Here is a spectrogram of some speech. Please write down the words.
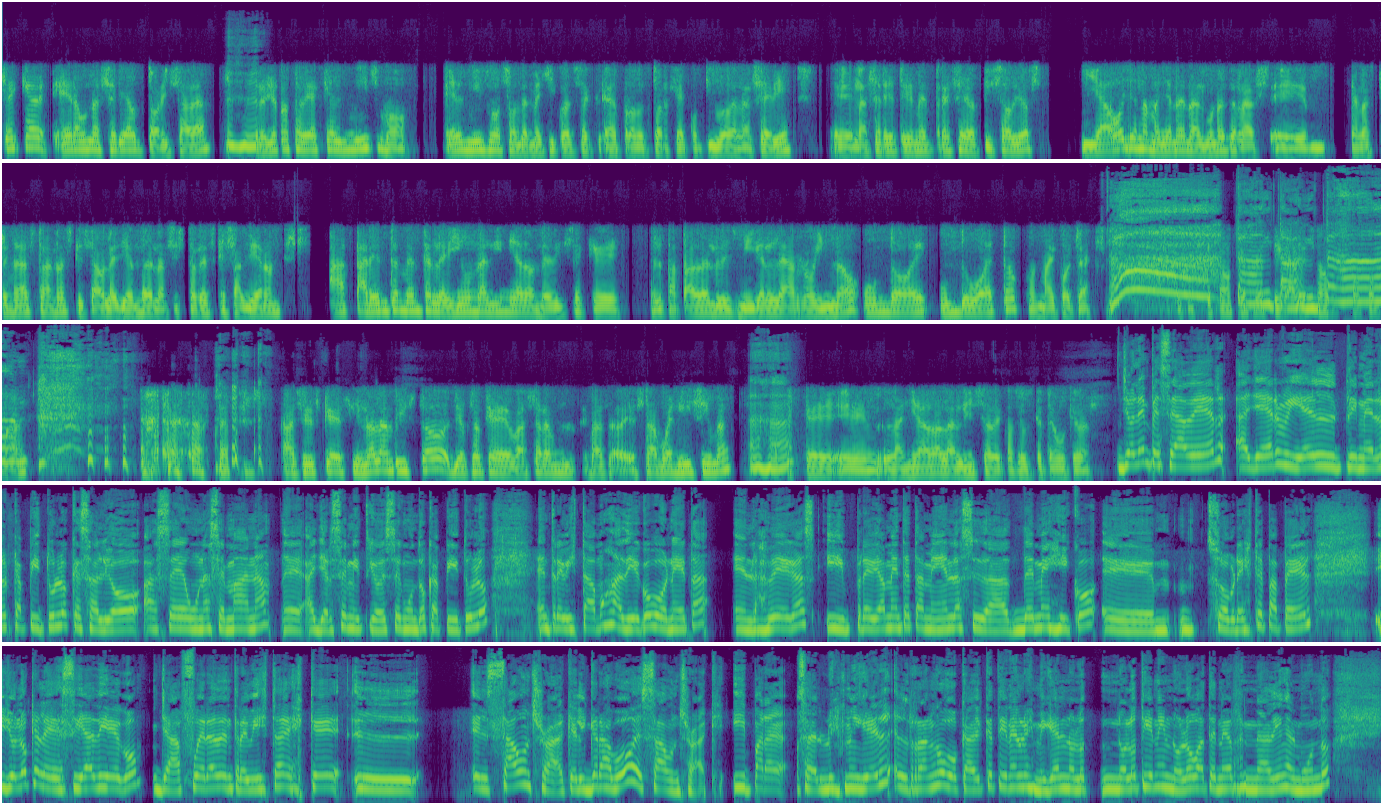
Sé que era una serie autorizada, pero yo no sabía que él mismo él mismo, Sol de México, es el, productor ejecutivo de la serie. Eh, la serie tiene 13 episodios y a hoy en la mañana en algunas de las eh, de las primeras planas que estaba leyendo de las historias que salieron, aparentemente leí una línea donde dice que el papá de Luis Miguel le arruinó un, doe, un dueto con Michael Jackson. ¡Ah! Que investigar un poco más. Así es que si no la han visto, yo creo que va a estar, está buenísima. Así que eh, la añado a la lista de cosas que tengo que ver. Yo la empecé a ver ayer, vi el primer capítulo que salió hace una semana. Eh, ayer se emitió el segundo capítulo. Entrevistamos a Diego Boneta en Las Vegas y previamente también en la Ciudad de México eh, sobre este papel. Y yo lo que le decía a Diego, ya fuera de entrevista, es que el, soundtrack, él grabó el soundtrack. Y para, o sea, Luis Miguel, el rango vocal que tiene Luis Miguel no lo, no lo tiene y no lo va a tener nadie en el mundo.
